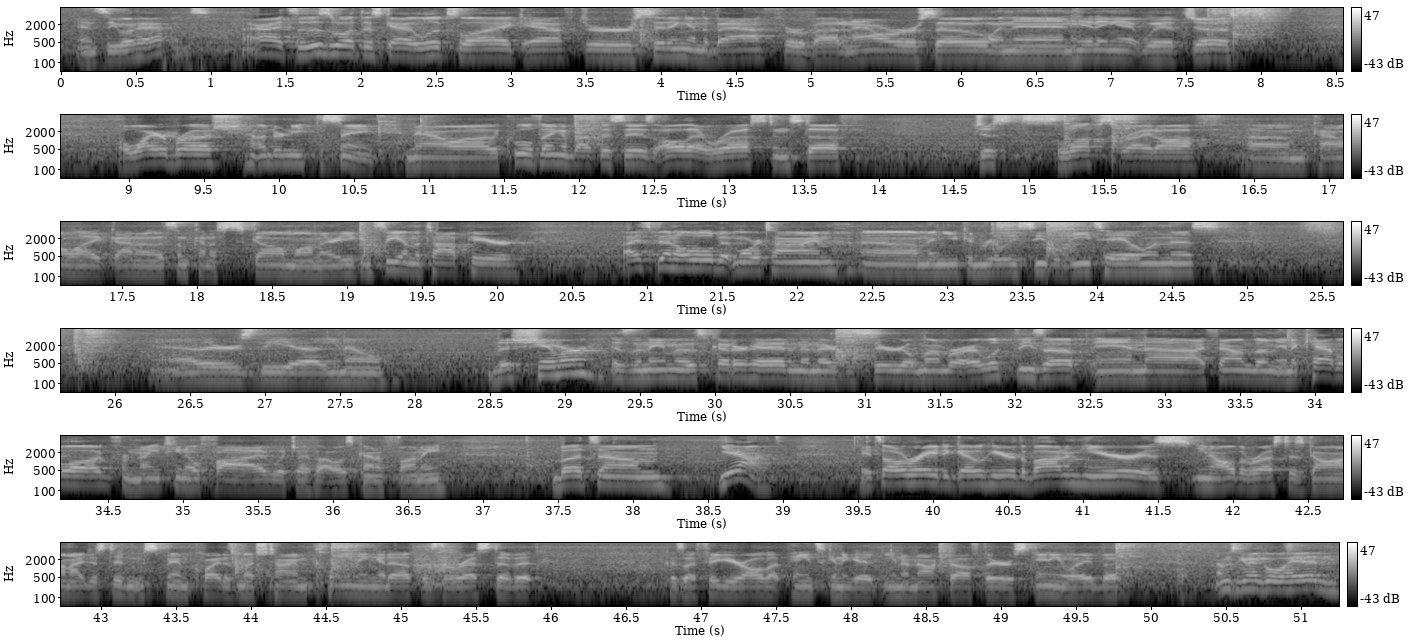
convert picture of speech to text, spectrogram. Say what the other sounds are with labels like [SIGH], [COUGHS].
and see what happens. All right, so this is what this guy looks like after sitting in the bath for about an hour or so and then hitting it with just a wire brush underneath the sink. Now, uh, the cool thing about this is all that rust and stuff just sloughs right off, um, kind of like, I don't know, some kind of scum on there. You can see on the top here, I spent a little bit more time um, and you can really see the detail in this. Yeah, there's the, uh, you know, the Shimer is the name of this cutter head, and then there's the serial number. I looked these up, and uh, I found them in a catalog from 1905, which I thought was kind of funny. But, um, yeah, it's all ready to go here. The bottom here is, you know, all the rust is gone. I just didn't spend quite as much time cleaning it up as the rest of it, because I figure all that paint's going to get, you know, knocked off there anyway. But I'm just going to go ahead and,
